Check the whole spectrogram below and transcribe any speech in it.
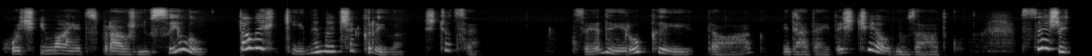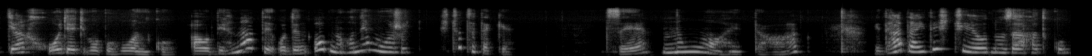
хоч і мають справжню силу, та легкі, неначе крила. Що це? Це дві руки. Так, відгадайте ще одну загадку. Все життя ходять в обгонку, а обігнати один одного не можуть. Що це таке? Це ноги, так. Відгадайте ще одну загадку.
